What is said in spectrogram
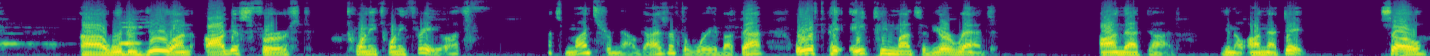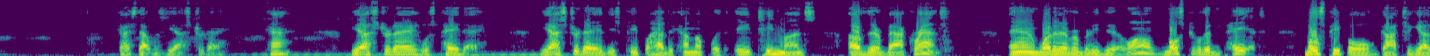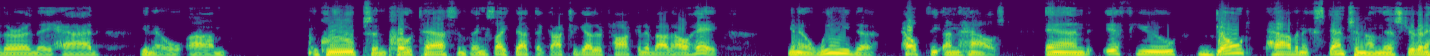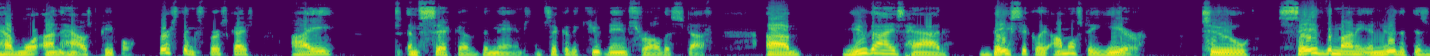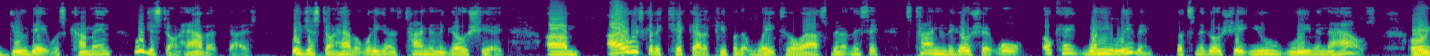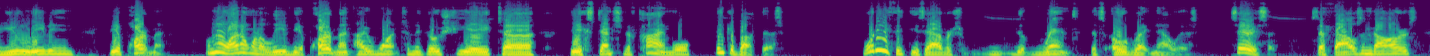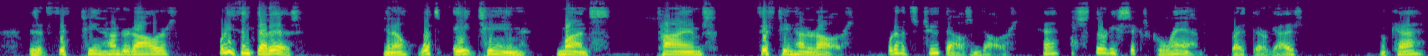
uh, will be due on August 1st, 2023. Well, that's, that's months from now, guys. You don't have to worry about that. Well, you have to pay 18 months of your rent on that time, you know, on that date. So, guys, that was yesterday. Okay? Yesterday was payday. Yesterday, these people had to come up with 18 months of their back rent. And what did everybody do? Well, most people didn't pay it. Most people got together and they had, you know, um, groups and protests and things like that that got together talking about how, hey, you know, we need to help the unhoused. And if you don't have an extension on this, you're going to have more unhoused people. First things first, guys, I am sick of the names. I'm sick of the cute names for all this stuff. Um, you guys had basically almost a year to save the money and knew that this due date was coming. We just don't have it, guys. We just don't have it. What are you going to? It's time to negotiate. Um, I always get a kick out of people that wait to the last minute and they say it's time to negotiate. Well, okay, when are you leaving? Let's negotiate you leaving the house or you leaving the apartment. Well, no, I don't want to leave the apartment. I want to negotiate uh, the extension of time. Well, think about this. What do you think these average the rent that's owed right now is? Seriously, is it thousand dollars? Is it fifteen hundred dollars? What do you think that is? You know, what's eighteen months times fifteen hundred dollars? What if it's two thousand dollars? Okay, that's thirty six grand right there, guys. Okay.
